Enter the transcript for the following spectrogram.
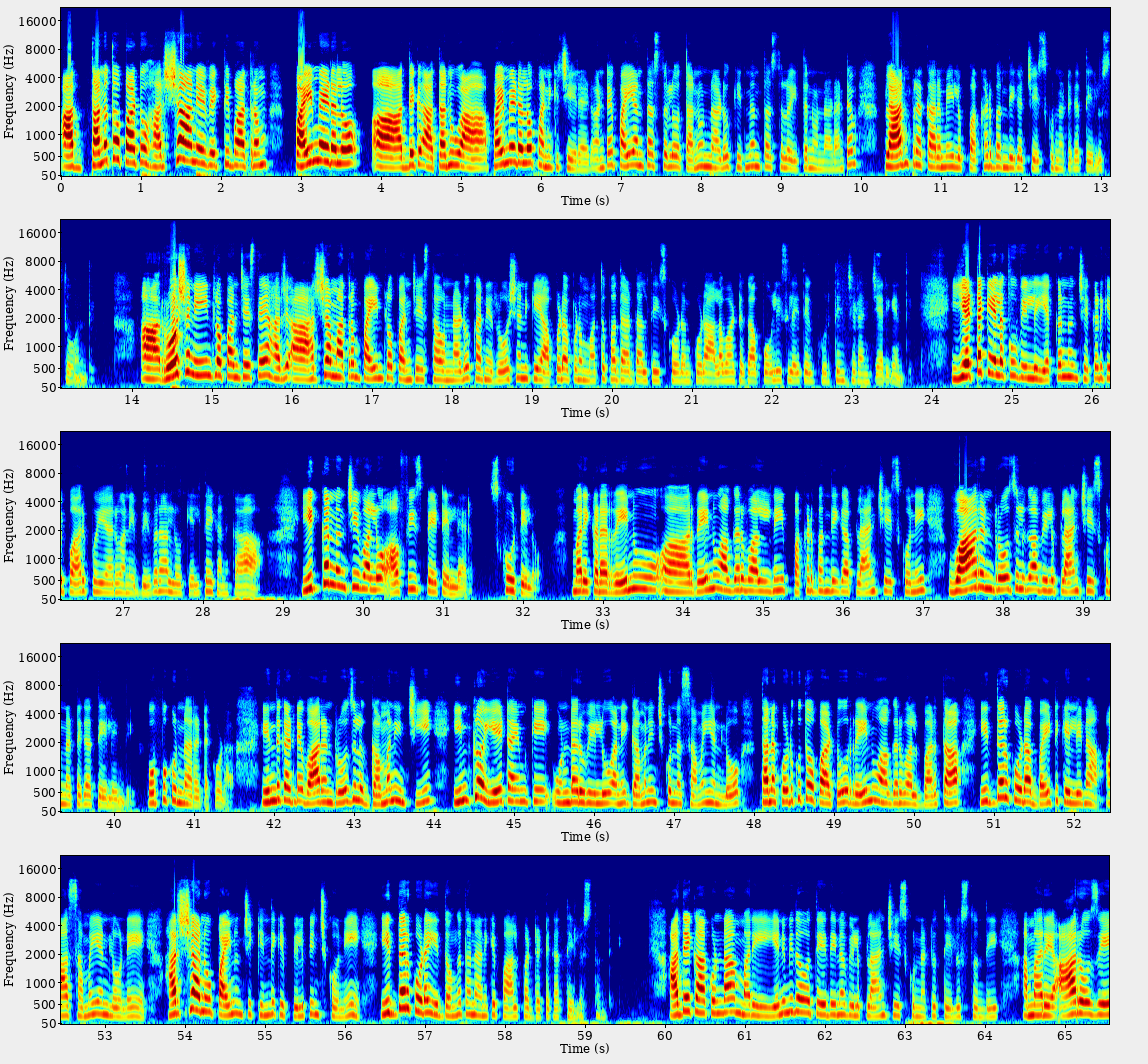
ఆ తనతో పాటు హర్ష అనే వ్యక్తి మాత్రం పై మేడలో అద్దె అద్దెకి తను ఆ పై మేడలో పనికి చేరాడు. అంటే పై అంతస్తులో తను ఉన్నాడు కింద అంతస్తులో ఇతను ఉన్నాడు అంటే ప్లాన్ ప్రకారమే వీళ్ళు పకడ్బందీగా చేసుకున్నట్టుగా తెలుస్తూ ఉంది. ఆ రోషన్ ఈ ఇంట్లో పనిచేస్తే హర్ష ఆ హర్ష మాత్రం పై ఇంట్లో పనిచేస్తూ ఉన్నాడు. కానీ రోషన్కి అప్పుడప్పుడు మత్తు పదార్థాలు తీసుకోవడం కూడా అలవాటుగా పోలీసులు అయితే గుర్తించడం జరిగింది. ఎట్టకేలకు వీళ్ళు ఎక్కడి నుంచి ఎక్కడికి పారిపోయారు అనే వివరాల్లోకి వెళ్తే కనుక ఇక్కడి నుంచి వాళ్ళు ఆఫీస్ పేట వెళ్ళారు స్కూటీలో. మరి ఇక్కడ రేణు రేణు అగర్వాల్ని పకడ్బందీగా ప్లాన్ చేసుకొని వారం రోజులుగా వీళ్ళు ప్లాన్ చేసుకున్నట్టుగా తేలింది. ఒప్పుకున్నారట కూడా. ఎందుకంటే వారం రోజులు గమనించి ఇంట్లో ఏ టైంకి ఉండరు వీళ్ళు అని గమనించుకున్న సమయంలో తన కొడుకుతో పాటు రేణు అగర్వాల్ భర్త ఇద్దరు కూడా బయటికి వెళ్ళిన ఆ సమయంలోనే హర్షను పైనుంచి కిందికి పిలిపించుకొని ఇద్దరు కూడా ఈ దొంగతనానికి పాల్పడ్డట్టుగా తెలుస్తుంది. అదే కాకుండా మరి ఎనిమిదవ తేదీన వీళ్ళు ప్లాన్ చేసుకున్నట్టు తెలుస్తుంది. మరి ఆ రోజే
